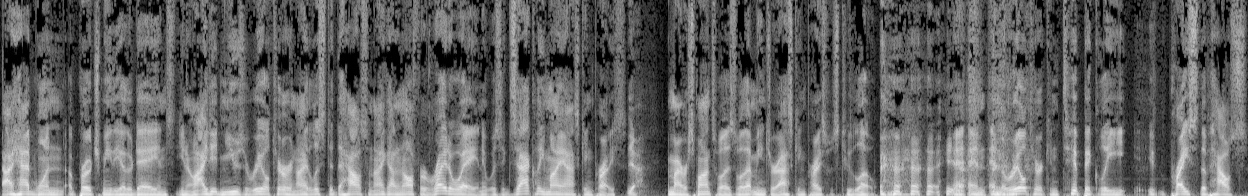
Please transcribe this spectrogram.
I had one approach me the other day and, you know, I didn't use a realtor and I listed the house and I got an offer right away and it was exactly my asking price. Yeah. And my response was, well, that means your asking price was too low. and, and, and the realtor can typically price the house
